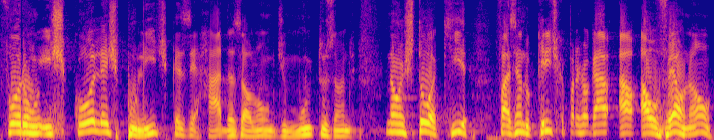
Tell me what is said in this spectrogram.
foram escolhas políticas erradas ao longo de muitos anos. Não estou aqui fazendo crítica para jogar ao, véu, não.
